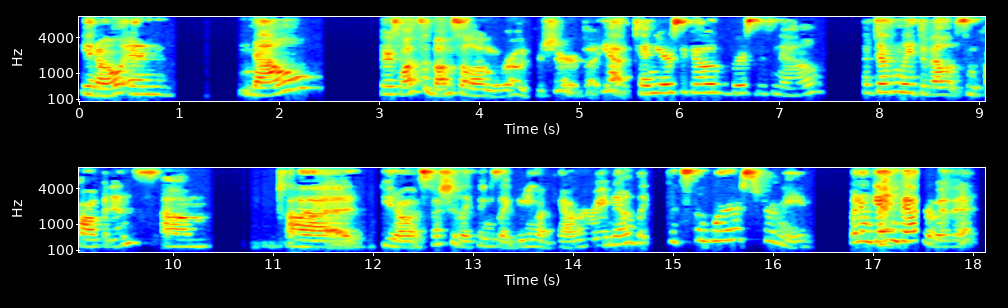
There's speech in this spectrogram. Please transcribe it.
you know, and now there's lots of bumps along the road for sure. But yeah, 10 years ago versus now, I've definitely developed some confidence. Um, uh, you know, especially like things like being on camera right now, like it's the worst for me, but I'm getting better with it.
